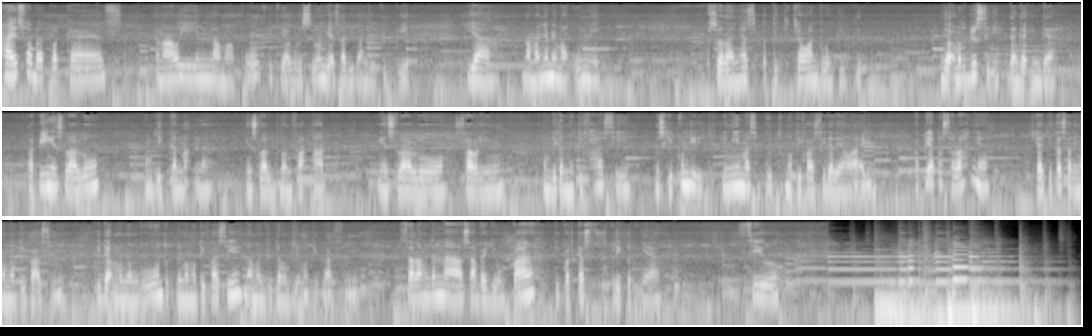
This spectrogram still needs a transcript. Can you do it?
Hai sobat podcast, kenalin namaku Fitria Kulusum biasa dipanggil Pipit. Ya, namanya memang unik. Suaranya seperti kicauan burung pipit. Gak merdu sih dan gak indah, tapi ingin selalu memberikan makna, ingin selalu bermanfaat, ingin selalu saling memberikan motivasi. Meskipun diri ini masih butuh motivasi dari yang lain, tapi apa salahnya jika kita saling memotivasi? tidak menunggu untuk menerima motivasi, namun juga memberi motivasi. Salam kenal, sampai jumpa di podcast berikutnya. See you.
